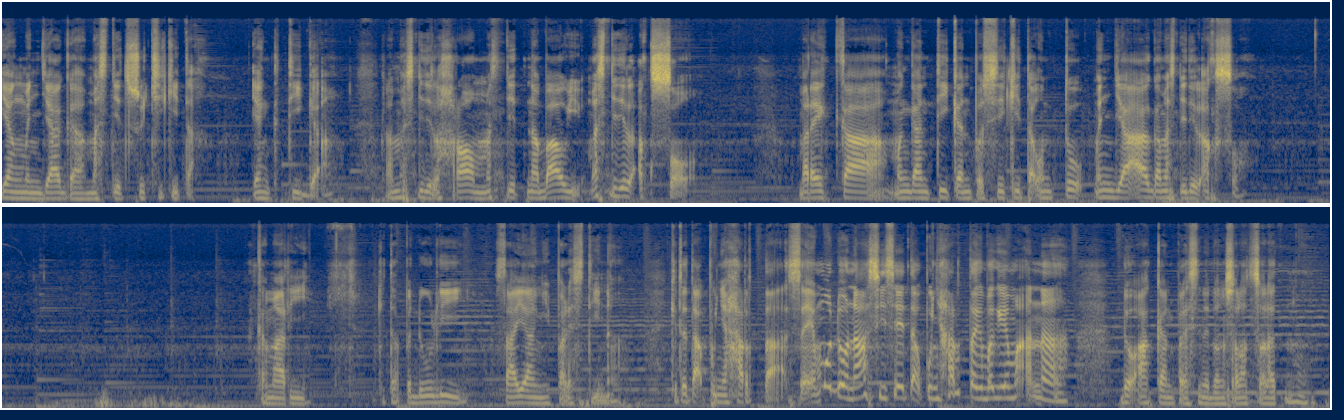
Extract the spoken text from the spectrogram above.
yang menjaga masjid suci kita. Yang ketiga, Masjidil Haram, Masjid Nabawi, Masjidil Aqsa. Mereka menggantikan posisi kita untuk menjaga Masjidil Aqsa. Kamari kita peduli, sayangi Palestina. Kita tak punya harta. Saya mau donasi, saya tak punya harta bagaimana? Doakan Palestina dalam salat-salatmu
